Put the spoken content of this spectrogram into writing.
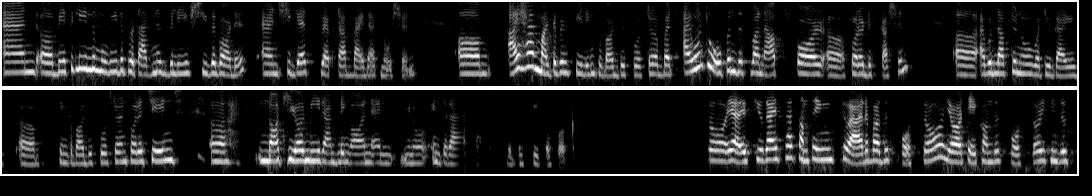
And uh, basically, in the movie, the protagonist believes she's a goddess and she gets swept up by that notion. Um, I have multiple feelings about this poster, but I want to open this one up for, uh, for a discussion uh, I would love to know what you guys uh, think about this poster. And for a change, uh, not hear me rambling on and you know interact with this piece of work. So yeah, if you guys have something to add about this poster, your take on this poster, you can just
